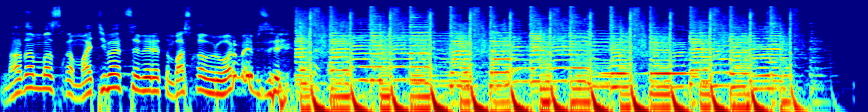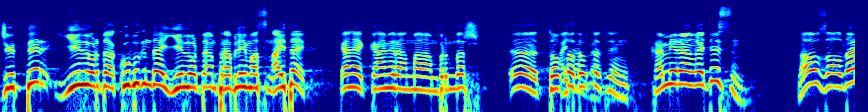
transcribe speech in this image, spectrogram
мынадан басқа мотивация беретін басқа біреу бар ма бізде? Жігіттер елорда кубогында елорданың проблемасын айтайық. Кәне камераны маған бұрыңдаршы е тоқта Айтамын тоқта сен камераны қайтесің. Мынау залда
